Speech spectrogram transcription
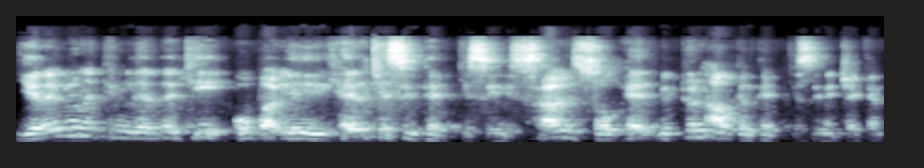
Yerel yönetimlerdeki o e, herkesin tepkisini, sağ sol her bütün halkın tepkisini çeken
